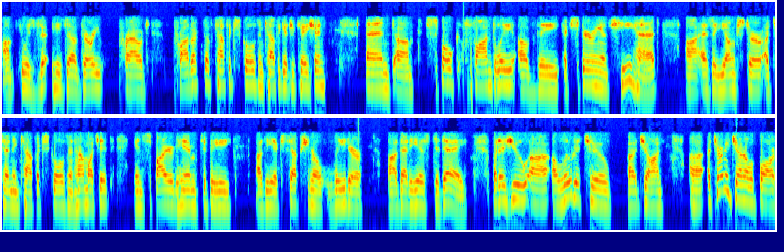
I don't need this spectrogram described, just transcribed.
Um, he was ve- he's a very proud product of Catholic schools and Catholic education, and um, spoke fondly of the experience he had uh, as a youngster attending Catholic schools and how much it inspired him to be uh, the exceptional leader uh, that he is today. But as you uh, alluded to, uh, John, uh, Attorney General Barr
